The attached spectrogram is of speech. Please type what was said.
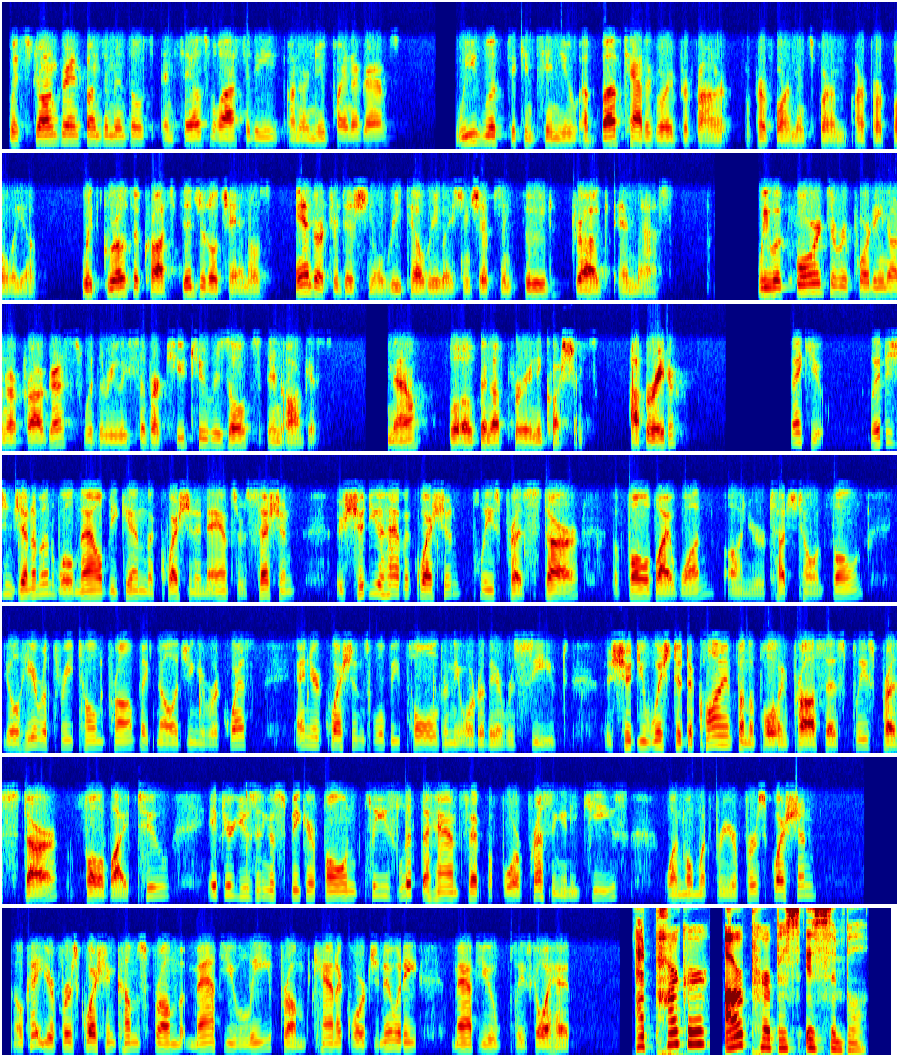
With strong brand fundamentals and sales velocity on our new planograms, we look to continue above-category performance from our portfolio, with growth across digital channels and our traditional retail relationships in food, drug, and mass. We look forward to reporting on our progress with the release of our Q2 results in August. Now, we'll open up for any questions. Operator? Thank you. Ladies and gentlemen, we'll now begin the question and answer session. Should you have a question, please press star followed by one on your touch-tone phone. You'll hear a three-tone prompt acknowledging your request, and your questions will be polled in the order they are received. Should you wish to decline from the polling process, please press star followed by two. If you're using a speakerphone, please lift the handset before pressing any keys. One moment for your first question. Okay, your first question comes from Matthew Lee from Canaccord Genuity. Matthew, please go ahead. At Parker, our purpose is simple.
